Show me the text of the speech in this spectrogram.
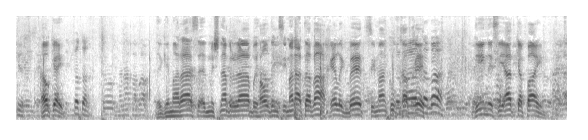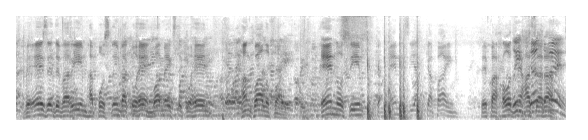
you. Okay. The Gemara said Mishnah Brura beholding Simanat Tava, Chelik Bet, Siman Kuf Chavchet. Din Nesiat Kapayim. Ve'eze Devarim HaPoslim BaKohen. What makes the Kohen unqualified? En Nosim, En Nesiat Kapayim. Ve'pachot Me'asara.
